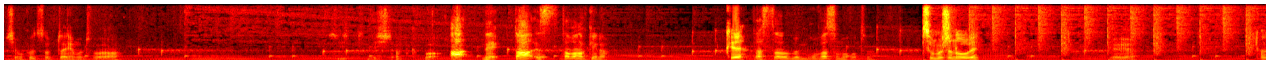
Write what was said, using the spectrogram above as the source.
Ich schau mal kurz, ob da jemand war. die nicht abgebaut. Ah, ne, da ist, da war noch keiner. Okay. Lass da beim Wasser mal runter. Sind wir schon oben? Ja, ja. Da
